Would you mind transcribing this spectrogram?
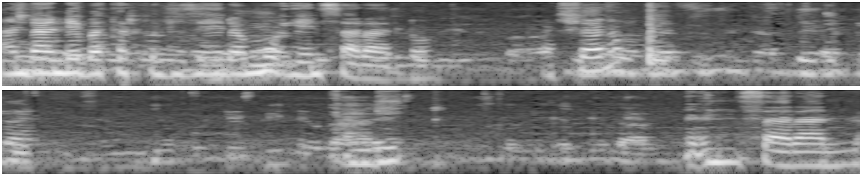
አንዳንዴ በትርፍ ጊዜ ደግሞ ይሄን ሰራለሁ። አይሻልም? እንዲህ እንሰራና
